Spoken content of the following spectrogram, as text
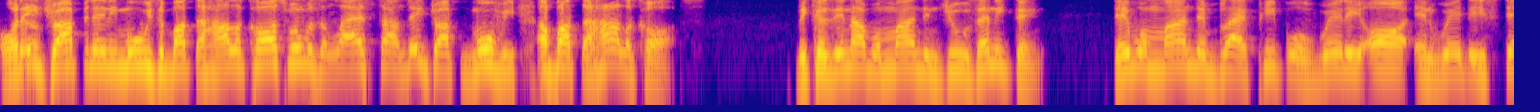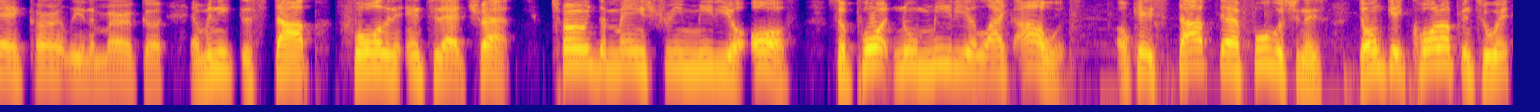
Are they dropping any movies about the Holocaust? When was the last time they dropped a movie about the Holocaust? Because they're not reminding Jews anything. They were reminding black people of where they are and where they stand currently in America. And we need to stop falling into that trap. Turn the mainstream media off. Support new media like ours. Okay, stop that foolishness. Don't get caught up into it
